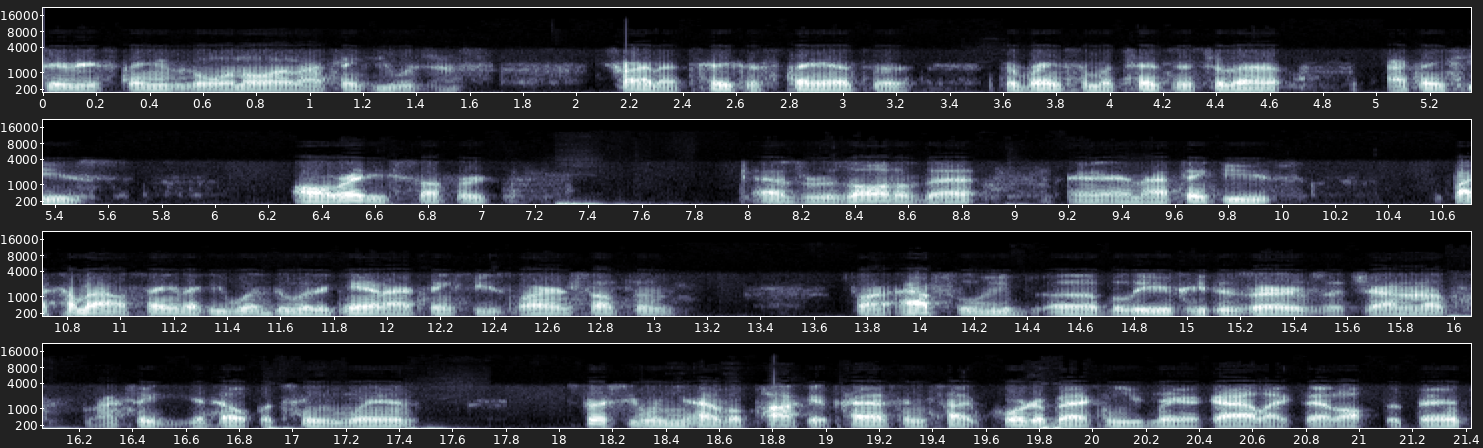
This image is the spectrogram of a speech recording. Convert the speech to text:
serious things going on. and I think he was just trying to take a stand to to bring some attention to that. I think he's already suffered as a result of that. And I think he's by coming out saying that he wouldn't do it again. I think he's learned something. So I absolutely uh, believe he deserves a job. I think he can help a team win, especially when you have a pocket passing type quarterback and you bring a guy like that off the bench.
